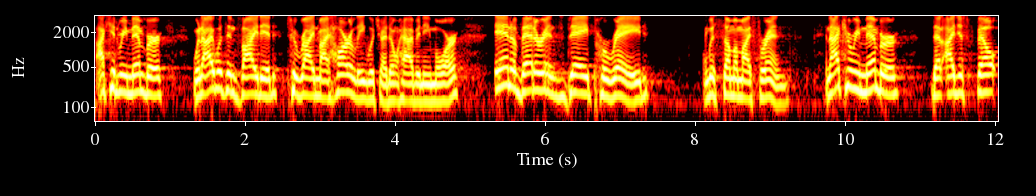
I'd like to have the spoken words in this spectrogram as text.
I can remember when I was invited to ride my Harley, which I don't have anymore, in a Veterans Day parade with some of my friends. And I can remember that I just felt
